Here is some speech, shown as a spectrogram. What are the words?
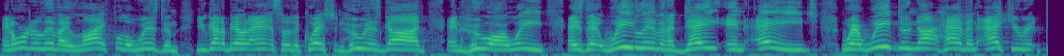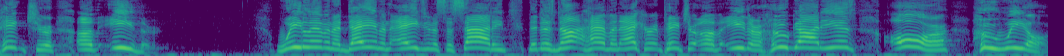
in order to live a life full of wisdom, you've got to be able to answer the question, who is God and who are we, is that we live in a day and age where we do not have an accurate picture of either. We live in a day and an age in a society that does not have an accurate picture of either who God is or who we are.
